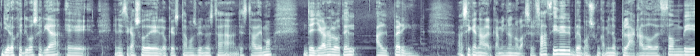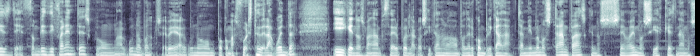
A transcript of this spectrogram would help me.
y el objetivo sería, eh, en este caso de lo que estamos viendo de esta demo, de llegar al hotel Alperin. Así que nada, el camino no va a ser fácil, vemos un camino plagado de zombies, de zombies diferentes, con algunos, bueno, se ve alguno un poco más fuerte de la cuenta y que nos van a hacer, pues la cosita nos la van a poner complicada. También vemos trampas que no sabemos si es que la hemos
